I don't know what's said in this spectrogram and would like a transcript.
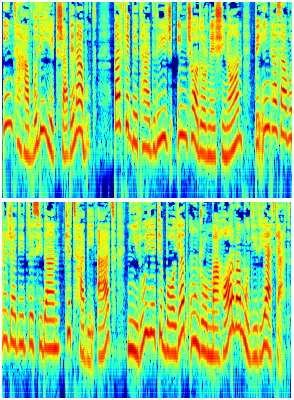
این تحولی یک شبه نبود بلکه به تدریج این چادرنشینان به این تصور جدید رسیدن که طبیعت نیرویی که باید اون رو مهار و مدیریت کرد.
